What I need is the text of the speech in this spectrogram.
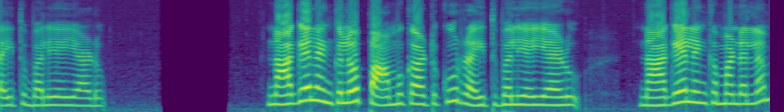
రైతు బలి అయ్యాడు. నాగాలంకలో పాము కాటుకు రైతు బలి అయ్యాడు. నాగాలంక మండలం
